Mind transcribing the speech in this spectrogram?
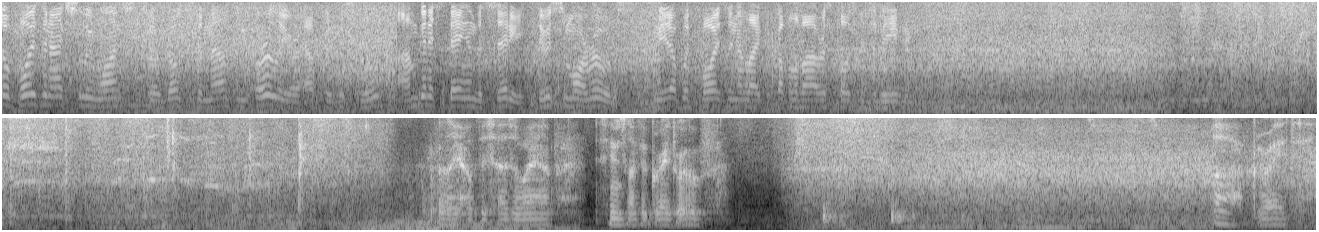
So Poison actually wants to go to the mountain earlier after this roof. I'm gonna stay in the city, do some more roofs, meet up with Poison in like a couple of hours closer to the evening. Really hope this has a way up. Seems like a great roof. Oh, ah, great.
